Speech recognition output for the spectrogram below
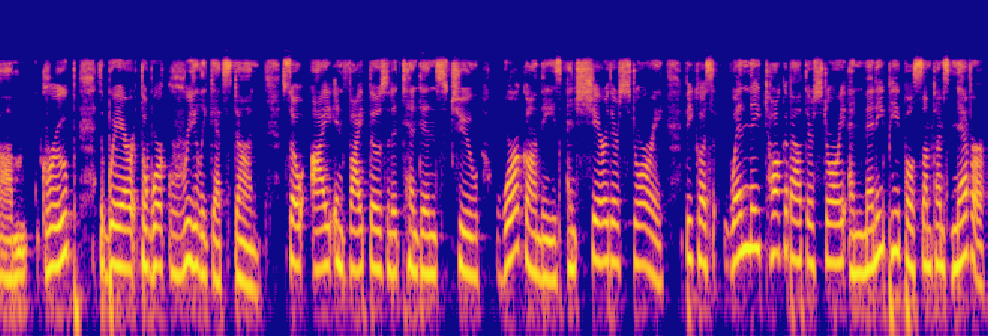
um, group where the work really gets done. So I invite those in attendance to work on these and share their story because when they talk about their story, and many people sometimes never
